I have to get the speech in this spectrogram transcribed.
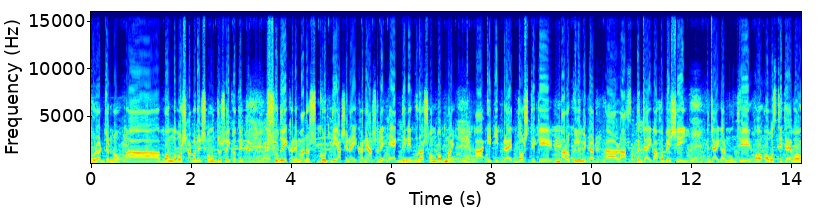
ঘোরার জন্য বঙ্গোপসাগরের সমুদ্র সৈকতে। শুধু এখানে মানুষ ঘুরতেই আসে না, এখানে আসলে একদিনে ঘোরা সম্ভব নয়। এটি প্রায় দশ থেকে বারো কিলোমিটার রাস্ত জায়গা হবে সেই জায়গার মধ্যে অবস্থিত এবং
